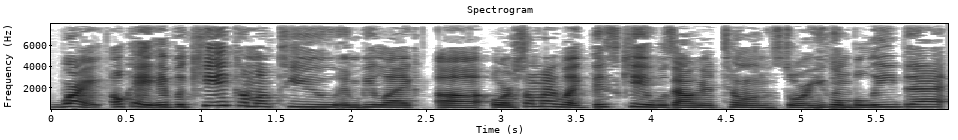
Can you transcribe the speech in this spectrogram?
right, okay. If a kid come up to you and be like, uh, or somebody like this kid was out here telling a story, you gonna believe that?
